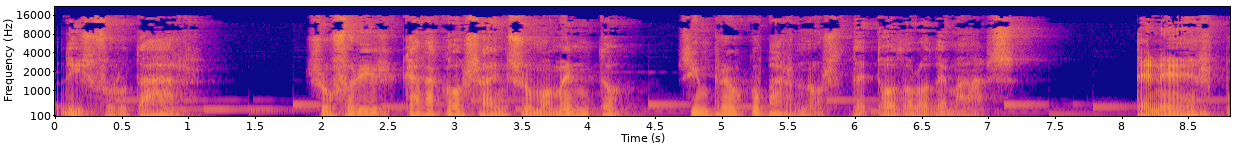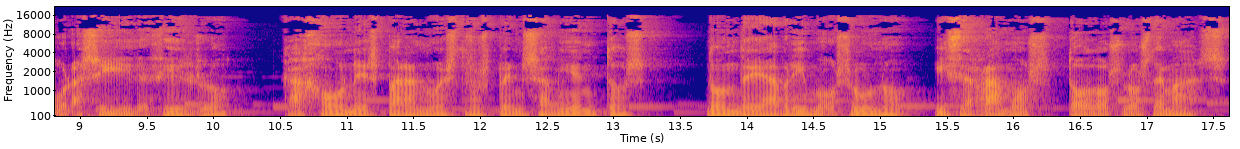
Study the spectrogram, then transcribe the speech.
disfrutar, sufrir cada cosa en su momento sin preocuparnos de todo lo demás. Tener, por así decirlo, cajones para nuestros pensamientos donde abrimos uno y cerramos todos los demás.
